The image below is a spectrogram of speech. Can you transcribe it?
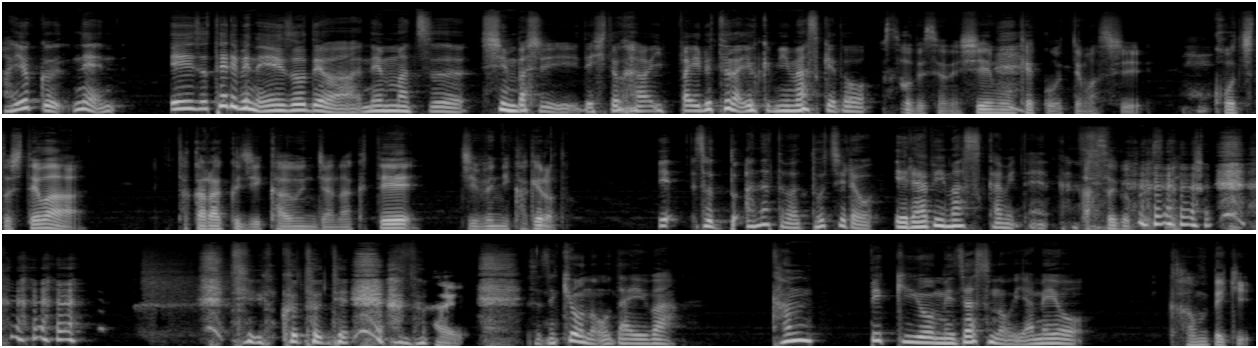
あよくね映像テレビの映像では年末新橋で人がいっぱいいるっていうのはよく見ますけどそうですよね。CM も結構売ってますし ね、コーチとしては、宝くじ買うんじゃなくて、自分にかけろと。いやそうどあなたはどちらを選びますかみたいな感じあ、そういうことですね。ということであの、はい。そうですね、今日のお題は完璧を目指すのをやめよ完璧。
